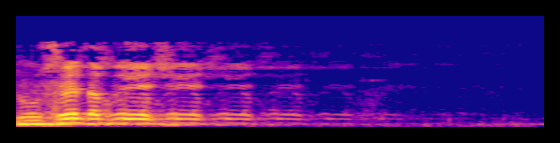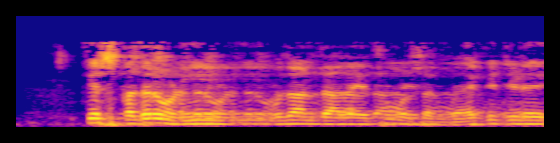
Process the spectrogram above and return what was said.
دوسرے طبقے کس قدر ہونی وہ اندازہ اتنا ہو سکتا ہے کہ جڑے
